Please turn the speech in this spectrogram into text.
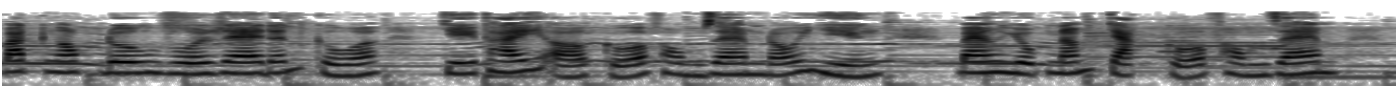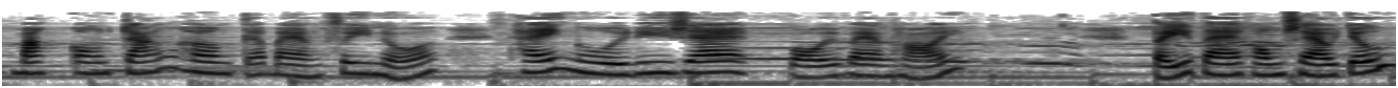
Bạch Ngọc Đường vừa ra đến cửa Chỉ thấy ở cửa phòng giam đối diện Bàn dục nắm chặt cửa phòng giam, mặt còn trắng hơn cả bàn phi nữa, thấy người đi ra, vội vàng hỏi. Tỷ ta không sao chứ?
